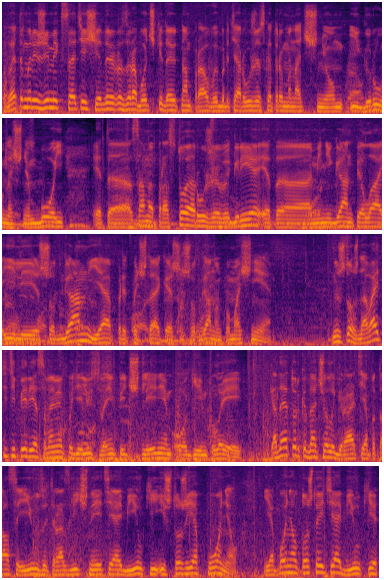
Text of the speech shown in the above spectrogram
В этом режиме, кстати, щедрые разработчики дают нам право выбрать оружие, с которым мы начнем игру, начнем бой. Это самое простое оружие в игре, это миниган, пила или шотган. Я предпочитаю, конечно, шотган, он помощнее. Ну что ж, давайте теперь я с вами поделюсь своим впечатлением о геймплее. Когда я только начал играть, я пытался юзать различные эти обилки, и что же я понял? Я понял то, что эти обилки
